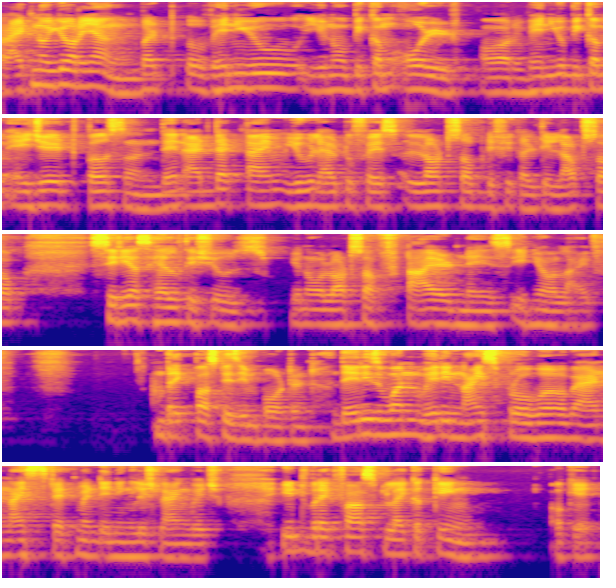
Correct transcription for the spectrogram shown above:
right now you are young but when you you know become old or when you become aged person then at that time you will have to face lots of difficulty lots of serious health issues you know lots of tiredness in your life. Breakfast is important. There is one very nice proverb and nice statement in english language. Eat breakfast like a king okay?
